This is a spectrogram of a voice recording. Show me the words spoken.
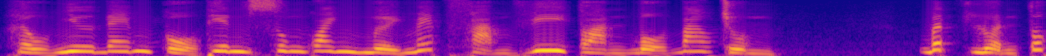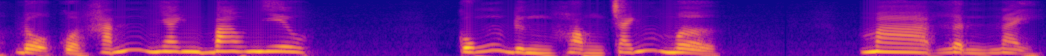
Hầu như đem cổ thiên xung quanh 10 mét phạm vi toàn bộ bao trùm. Bất luận tốc độ của hắn nhanh bao nhiêu. Cũng đừng hòng tránh mở. Mà lần này.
